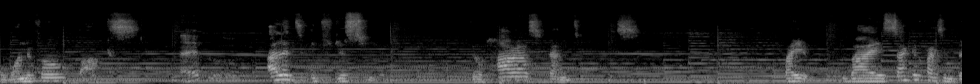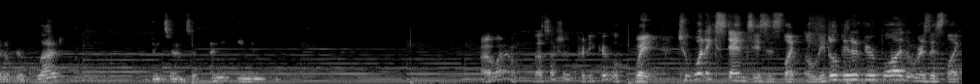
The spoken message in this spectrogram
A wonderful box. Oh. I'd like to introduce you to Hara's Valentines. By by sacrificing a bit of your blood, you can turn into any demon Oh wow, that's actually pretty cool. Wait, to what extent is this like a little bit of your blood, or is this like,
